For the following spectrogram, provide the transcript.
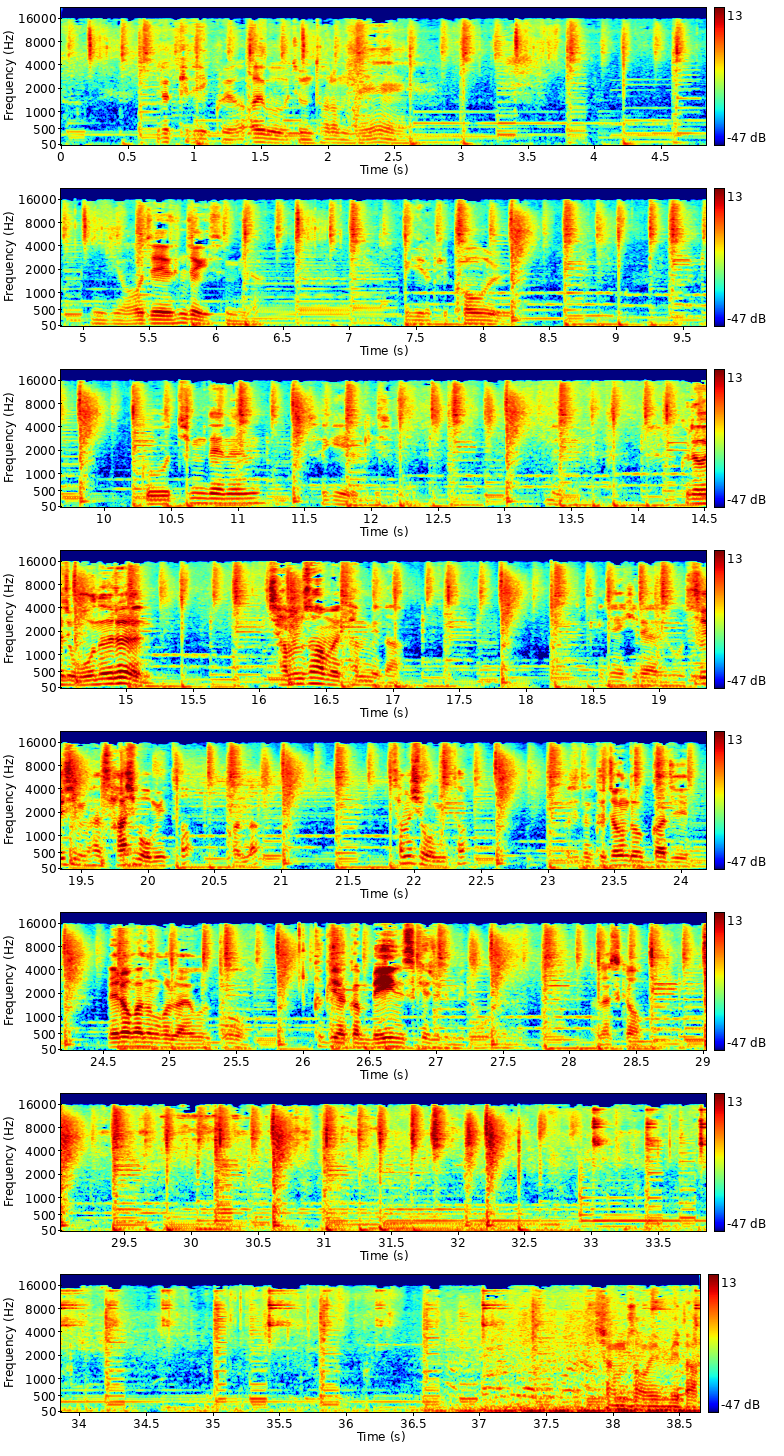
이렇게 돼 있고요. 아이고 좀 더럽네. 이게 어제 흔적이 있습니다. 여기 이렇게 거울. 그 침대는 세 개 이렇게 있습니다. 네. 그래가지고 오늘은 잠수함을 탑니다. 굉장히 기대되고 수심 한 45m 맞나? 35m? 어쨌든 그 정도까지 내려가는 걸로 알고 있고 그게 약간 메인 스케줄입니다 오늘은. Let's go. 감성입니다.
